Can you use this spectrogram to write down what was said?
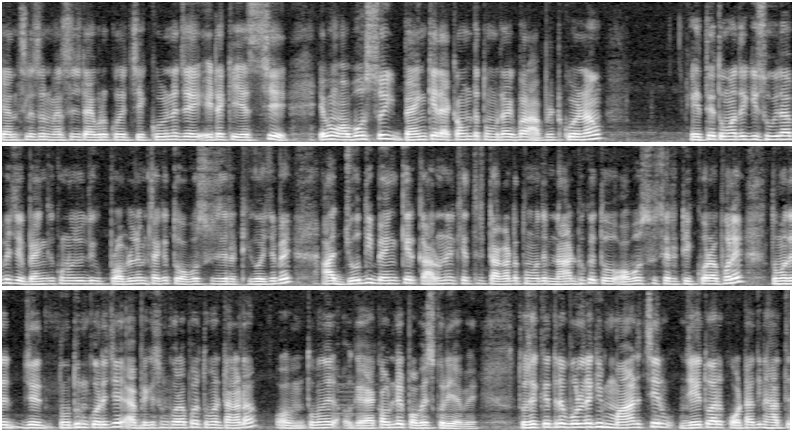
ক্যান্সেলেশন মেসেজটা একবার করে চেক করে না যে এটা কি এসছে। এবং অবশ্যই ব্যাংকের অ্যাকাউন্টটা তোমরা একবার আপডেট করে নাও। এতে তোমাদের কি সুবিধা হবে যে ব্যাংকে কোনো যদি প্রবলেম থাকে তো অবশ্যই সেটা ঠিক হয়ে যাবে। আর যদি ব্যাংকের কারণের ক্ষেত্রে টাকাটা তোমাদের না ঢুকে তো অবশ্যই সেটা ঠিক করার ফলে তোমাদের যে নতুন করে যে অ্যাপ্লিকেশন করার পর তোমার টাকাটা তোমাদের অ্যাকাউন্টে প্রবেশ করে যাবে। তো সেক্ষেত্রে বলে রাখি মার্চের যেহেতু আর কটা দিন হাতে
